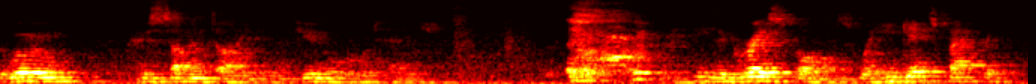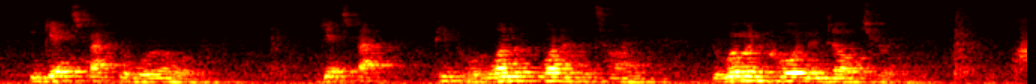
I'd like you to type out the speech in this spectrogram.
the woman whose son had died in the funeral cortege. These are grace bombs where he gets back the, he gets back the world. He gets back people one, one at a time. The woman caught in adultery. Wow,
